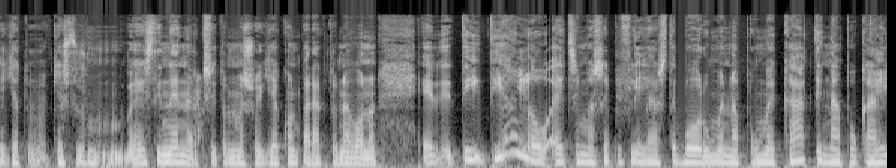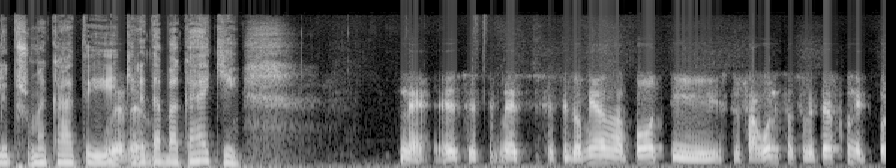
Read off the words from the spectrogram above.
για το, και στους, ε, στην έναρξη των Μεσογειακών Παράκτων Αγώνων ε, τι, τι άλλο έτσι μας επιφυλάσσετε μπορούμε να πούμε κάτι, να αποκαλύψουμε κάτι Βεβαίως. κύριε Νταμπακάκη; Ναι, ε, σε, σε συντομία θα πω ότι στους αγώνες θα συμμετέχουν 26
